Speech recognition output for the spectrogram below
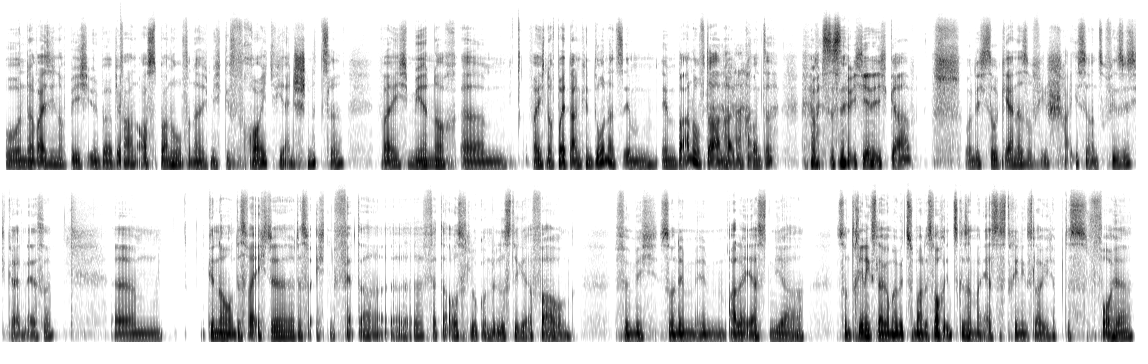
Und da weiß ich noch, bin ich über gefahren Ostbahnhof und da habe ich mich gefreut wie ein Schnitzel, weil ich mir noch, ähm, weil ich noch bei Dunkin' Donuts im, im Bahnhof da anhalten konnte, weil es es nämlich hier nicht gab. Und ich so gerne so viel Scheiße und so viel Süßigkeiten esse. Ähm, Genau, und das war echt, äh, das war echt ein fetter, äh, fetter Ausflug und eine lustige Erfahrung für mich, so dem, im allerersten Jahr so ein Trainingslager mal mitzumachen. Das war auch insgesamt mein erstes Trainingslager. Ich habe das vorher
